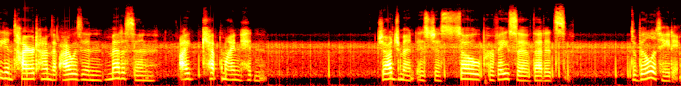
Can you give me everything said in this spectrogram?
The entire time that I was in medicine, I kept mine hidden. Judgment is just so pervasive that it's debilitating.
